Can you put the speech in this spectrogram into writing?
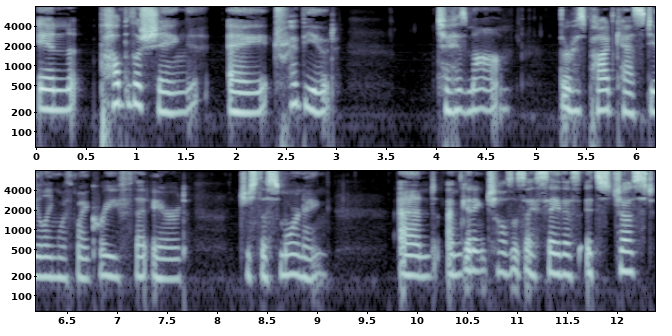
in publishing a tribute to his mom through his podcast dealing with my grief that aired just this morning. And I'm getting chills as I say this. It's just,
